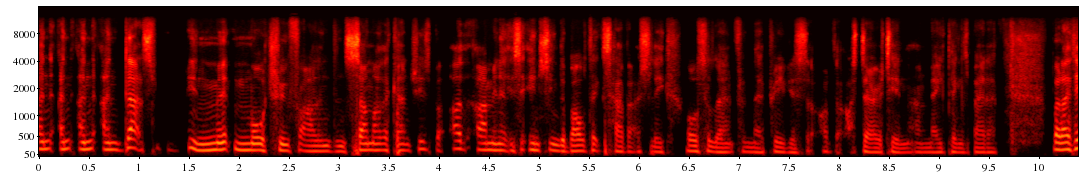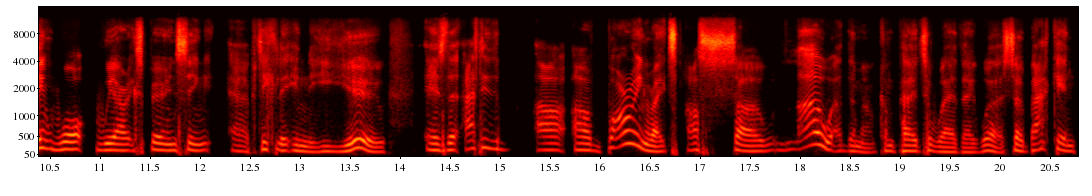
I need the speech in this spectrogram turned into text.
and and and, and that's more true for Ireland than some other countries. But other, I mean, it's interesting. The Baltics have actually also learned from their previous austerity and, and made things better. But I think what we are experiencing, uh, particularly in the EU, is that actually the our, our borrowing rates are so low at the moment compared to where they were. So back in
